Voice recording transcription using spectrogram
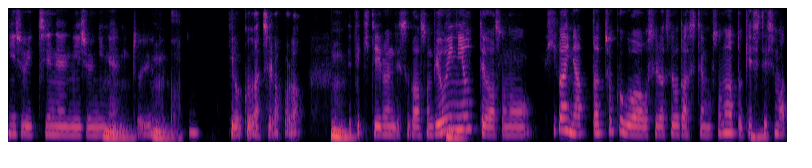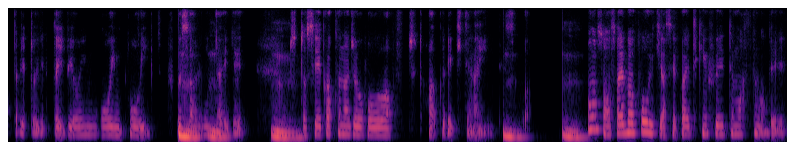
21年、22年というのが、記録がちらほら出てきているんですが、その病院によっては、その被害に遭った直後はお知らせを出しても、その後消してしまったりといった病院も多い、多い複数あるみたいで、ちょっと正確な情報はちょっと把握できてないんですが、そもそもサイバー攻撃は世界的に増えてますので、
